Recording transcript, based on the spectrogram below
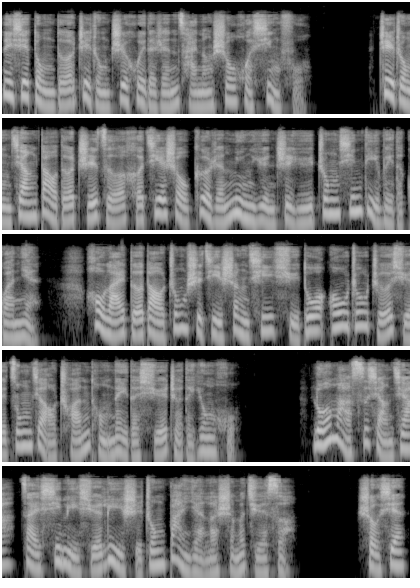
那些懂得这种智慧的人才能收获幸福。这种将道德职责和接受个人命运置于中心地位的观念。后来得到中世纪盛期许多欧洲哲学宗教传统内的学者的拥护。罗马思想家在心理学历史中扮演了什么角色？首先，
